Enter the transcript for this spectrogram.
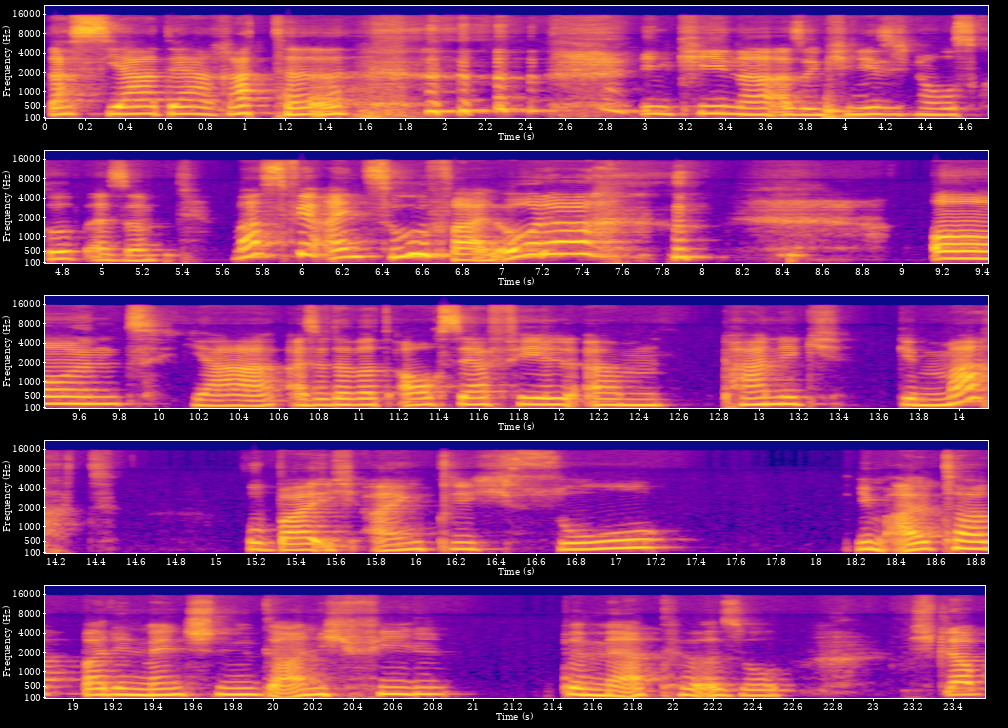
das Jahr der Ratte in China, also im chinesischen Horoskop. Also, was für ein Zufall, oder? Und ja, also da wird auch sehr viel ähm, Panik gemacht, wobei ich eigentlich so im Alltag bei den Menschen gar nicht viel bemerke. Also ich glaube,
